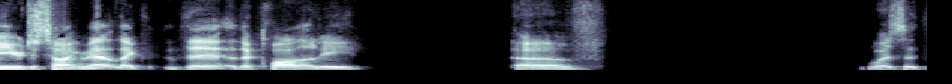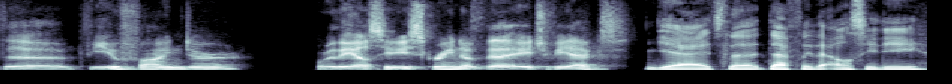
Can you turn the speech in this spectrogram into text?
Mhm. you're just talking about like the the quality of was it the viewfinder or the LCD screen of the HVX? Yeah, it's the definitely the LCD.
